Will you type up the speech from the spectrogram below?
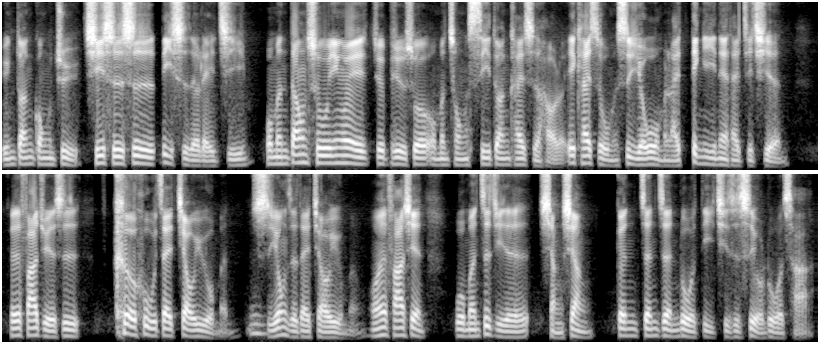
云端工具，其实是历史的累积。我们当初因为就比如说，我们从 C 端开始好了，一开始我们是由我们来定义那台机器人，可是发觉是客户在教育我们，使用者在教育我们，我会发现我们自己的想象跟真正落地其实是有落差，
